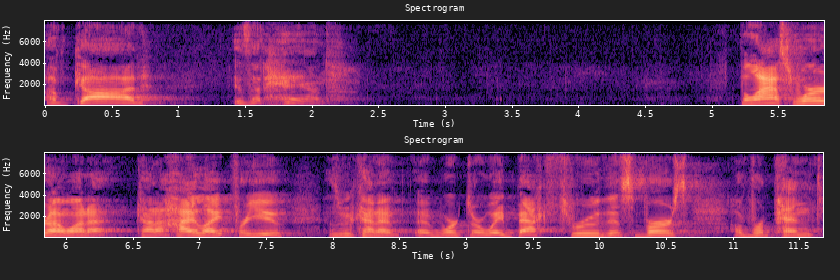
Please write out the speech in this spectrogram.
of God is at hand. The last word I want to kind of highlight for you as we kind of uh, worked our way back through this verse of repent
